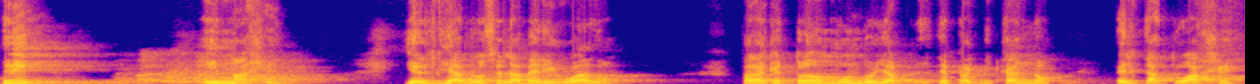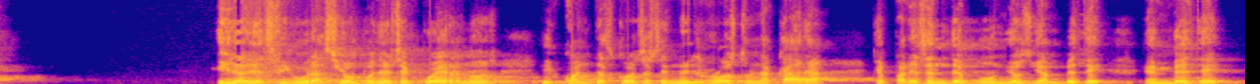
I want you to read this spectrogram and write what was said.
y imagen. Y el diablo se la ha averiguado para que todo el mundo ya esté practicando el tatuaje y la desfiguración, ponerse cuernos y cuantas cosas en el rostro, en la cara, que parecen demonios ya en vez de, en vez de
